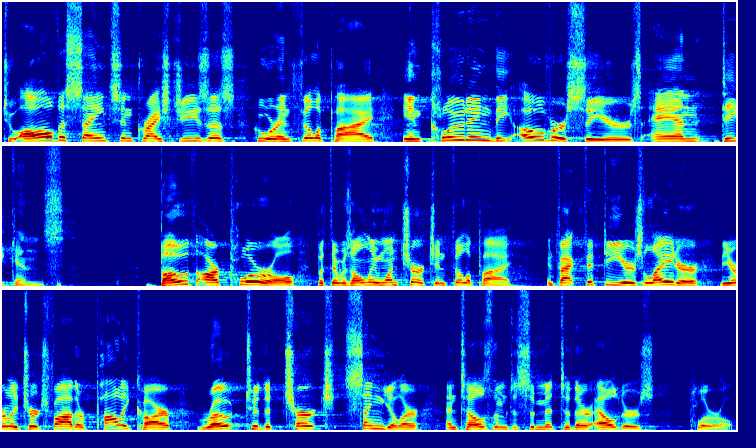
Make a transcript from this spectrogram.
to all the saints in Christ Jesus who are in Philippi, including the overseers and deacons. Both are plural, but there was only one church in Philippi. In fact, 50 years later, the early church father Polycarp wrote to the church singular and tells them to submit to their elders plural.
